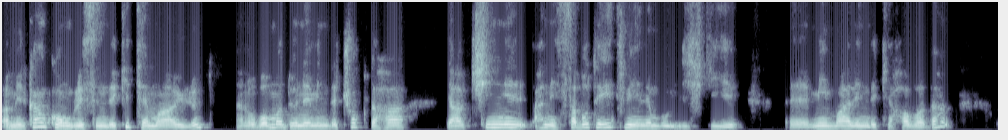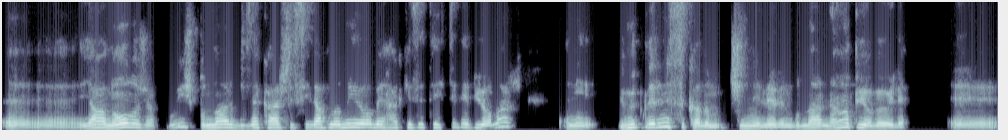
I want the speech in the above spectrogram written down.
Amerikan Kongresi'ndeki temayülün yani Obama döneminde çok daha ya Çin'i hani sabote etmeyelim bu ilişkiyi e, minvalindeki havada e, ya ne olacak bu iş? Bunlar bize karşı silahlanıyor ve herkese tehdit ediyorlar. Hani ümitlerini sıkalım Çinlilerin. Bunlar ne yapıyor böyle? E,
